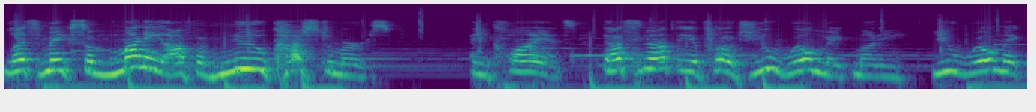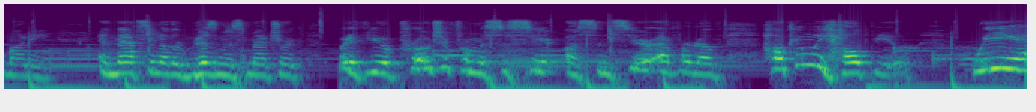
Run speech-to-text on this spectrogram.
let's make some money off of new customers and clients. That's not the approach. You will make money. You will make money and that's another business metric. But if you approach it from a sincere, a sincere effort of how can we help you? We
